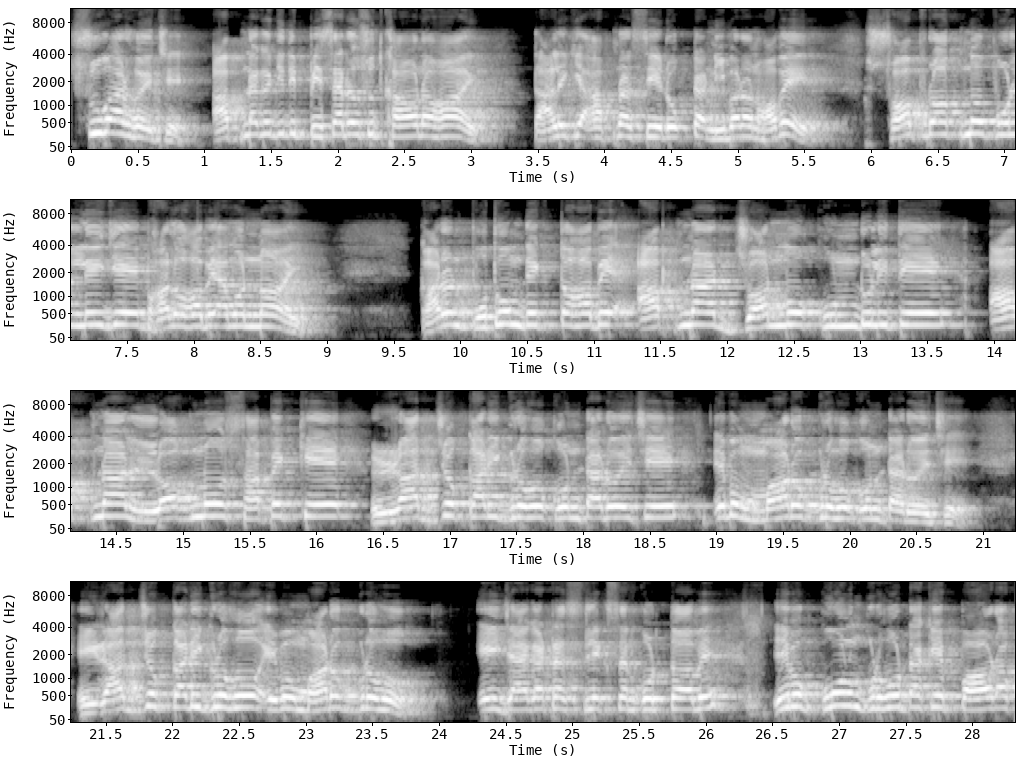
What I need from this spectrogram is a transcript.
সুগার হয়েছে। আপনাকে যদি প্রেশার ওষুধ খাওয়ানো হয়, তাহলে কি আপনার সেই রোগটা নিবারণ হবে? সব রত্ন পড়লেই যে ভালো হবে এমন নয়। কারণ প্রথম দেখতে হবে আপনার জন্ম কুণ্ডলিতে আপনার লগ্ন সাপেক্ষে রাজ্যকারী গ্রহ কোনটা রয়েছে এবং মারক গ্রহ কোনটা রয়েছে। এই রাজ্যকারী গ্রহ এবং মারক গ্রহ এই জায়গাটা সিলেকশন করতে হবে এবং কোন গ্রহটাকে পাওয়ার আপ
